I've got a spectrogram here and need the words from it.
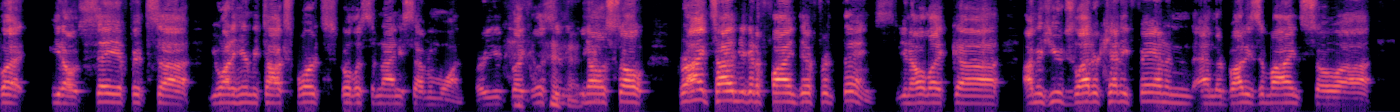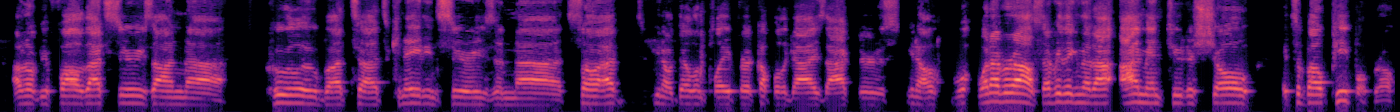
But you know, say if it's uh you want to hear me talk sports, go listen to 97.1 or you like listen, you know, so grind time you're gonna find different things. You know, like uh I'm a huge Letterkenny fan and and they're buddies of mine. So uh I don't know if you follow that series on uh Hulu, but uh, it's a Canadian series, and uh, so I, you know, Dylan played for a couple of guys, actors, you know, wh- whatever else, everything that I, I'm into to show it's about people, bro.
